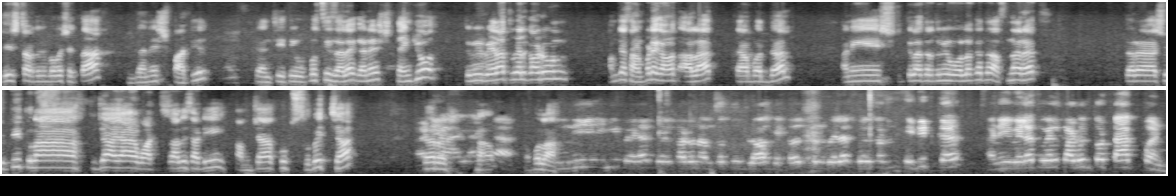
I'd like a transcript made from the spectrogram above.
थ्री स्टार तुम्ही बघू शकता गणेश पाटील त्यांची इथे उपस्थित झाले. गणेश थँक्यू तुम्ही वेळात वेळ काढून आमच्या सानपडे गावात आलात त्याबद्दल. आणि श्रुतीला तर तुम्ही ओळखत असणारच. तर श्रुती तुला तुझ्या या वाटचालीसाठी आमच्या खूप शुभेच्छा. तर हा, बोला. वेळात वेळ काढून आमचा तू ब्लॉग वेळात वेळ काढून एडिट कर आणि वेळात वेळ काढून तो टाक पण.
